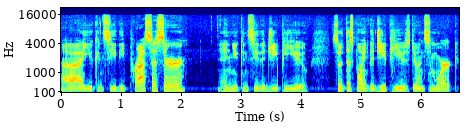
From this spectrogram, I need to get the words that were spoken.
Uh, you can see the processor and you can see the GPU. So at this point, the GPU is doing some work.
